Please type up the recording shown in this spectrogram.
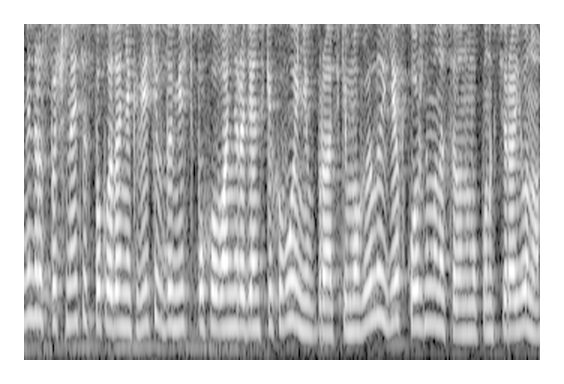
Він розпочнеться з покладання квітів до місць поховання радянських воїнів. Братські могили є в кожному населеному пункті району.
